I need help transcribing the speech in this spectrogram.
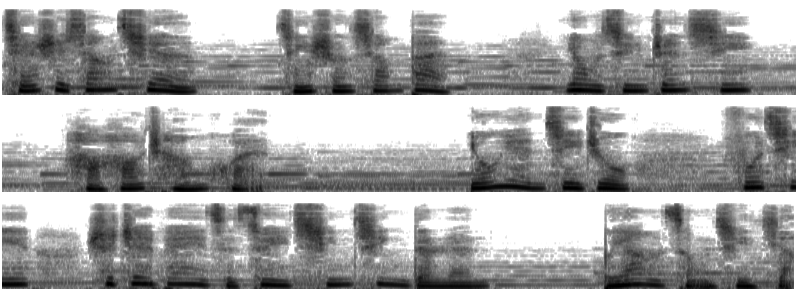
前世相欠，今生相伴，用心珍惜，好好偿还。永远记住，夫妻是这辈子最亲近的人，不要总计较，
